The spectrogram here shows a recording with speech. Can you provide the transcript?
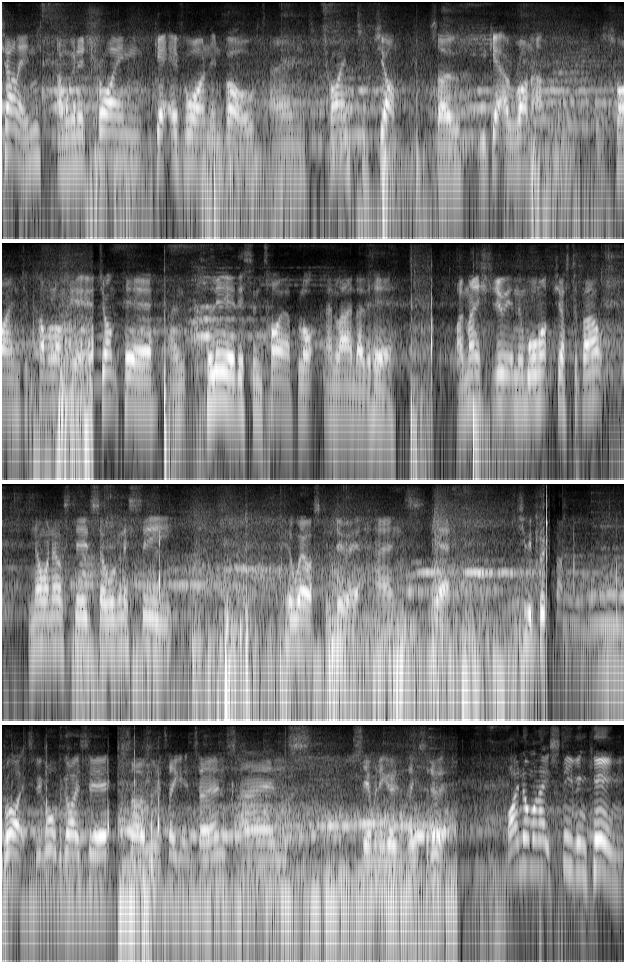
challenge and we're gonna try and get everyone involved and trying to jump. So you get a run up, trying to come along here, jump here and clear this entire block and land over here. I managed to do it in the warm up just about. No one else did, so we're gonna see who else can do it and yeah, should be pretty fun. Right, so we've got all the guys here, so we're gonna take it in turns and see how many goes it takes to do it. I nominate Stephen King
